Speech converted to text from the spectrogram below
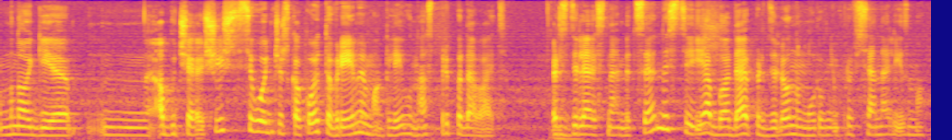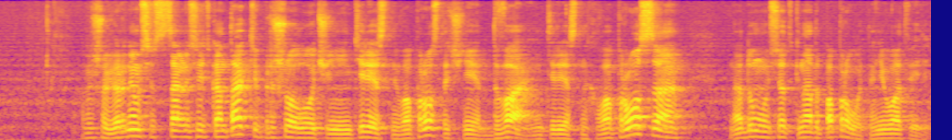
многие обучающиеся сегодня через какое-то время могли у нас преподавать разделяя с нами ценности и обладая определенным уровнем профессионализма. Хорошо, вернемся в социальную сеть ВКонтакте. Пришел очень интересный вопрос, точнее, два интересных вопроса. Я думаю, все-таки надо попробовать на него ответить.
